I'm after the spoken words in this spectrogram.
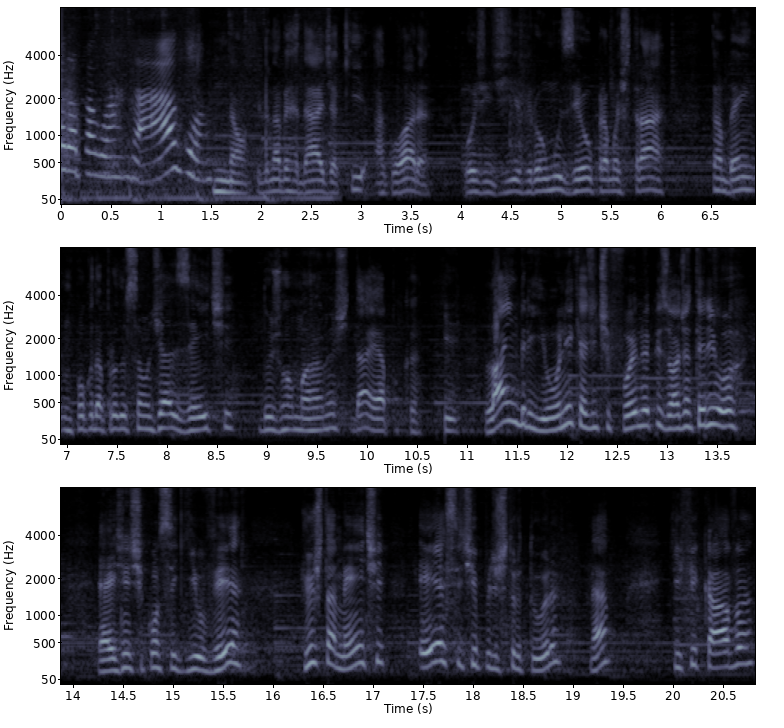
era para guardar água? Não, filho, na verdade aqui agora, hoje em dia, virou um museu para mostrar também um pouco da produção de azeite dos romanos da época. E lá em Briune, que a gente foi no episódio anterior. E aí a gente conseguiu ver justamente esse tipo de estrutura, né? Que ficava,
